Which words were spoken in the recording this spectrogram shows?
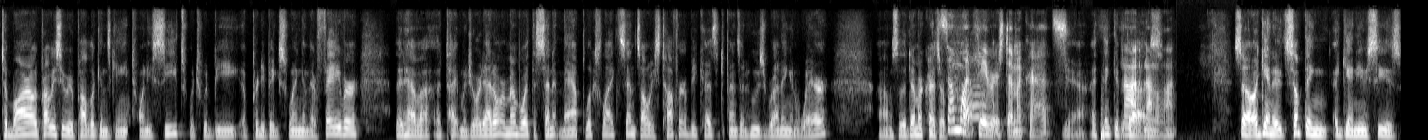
tomorrow you'll probably see republicans gain 20 seats which would be a pretty big swing in their favor they'd have a, a tight majority. I don't remember what the Senate map looks like. The Senate's always tougher because it depends on who's running and where. Um, so the Democrats it are somewhat probably, favors Democrats. Yeah, I think it not, does. Not a lot. So again, it's something again you see is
